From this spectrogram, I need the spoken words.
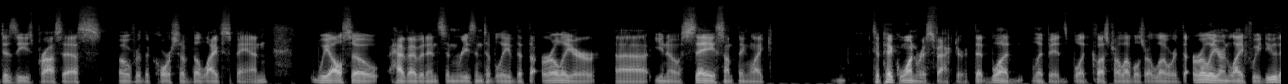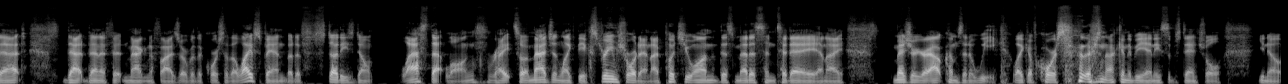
disease process over the course of the lifespan we also have evidence and reason to believe that the earlier uh, you know say something like to pick one risk factor that blood lipids blood cholesterol levels are lowered the earlier in life we do that that benefit magnifies over the course of the lifespan. But if studies don't last that long, right? So imagine like the extreme short end. I put you on this medicine today and I measure your outcomes in a week. Like of course there's not going to be any substantial, you know,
